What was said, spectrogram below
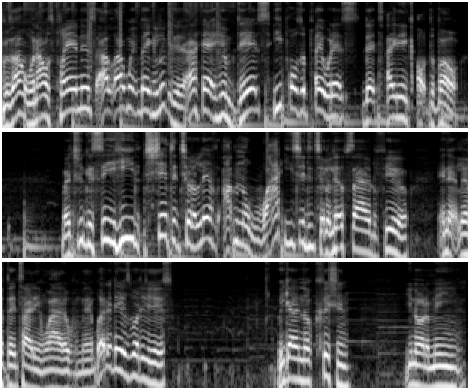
Because I, when I was playing this, I, I, went back and looked at it. I had him dead. He supposed to play with that that tight end caught the ball. But you can see he shifted to the left. I don't know why he shifted to the left side of the field and that left that tight end wide open, man. But it is what it is. We got enough cushion, you know what I mean?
